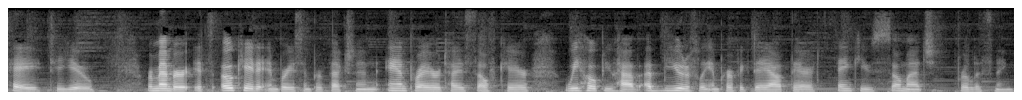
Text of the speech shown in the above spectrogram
hey to you. Remember, it's okay to embrace imperfection and prioritize self care. We hope you have a beautifully imperfect day out there. Thank you so much for listening.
